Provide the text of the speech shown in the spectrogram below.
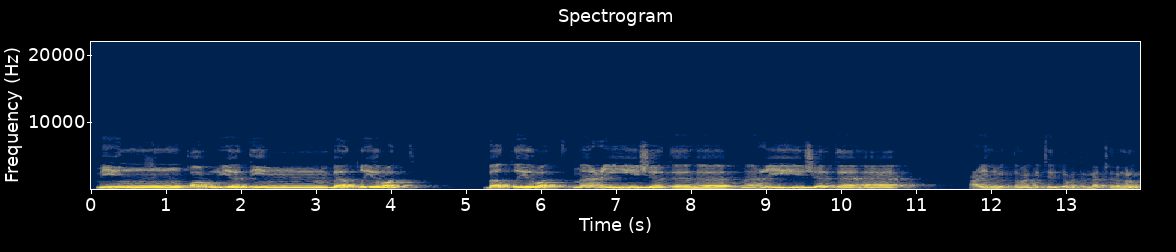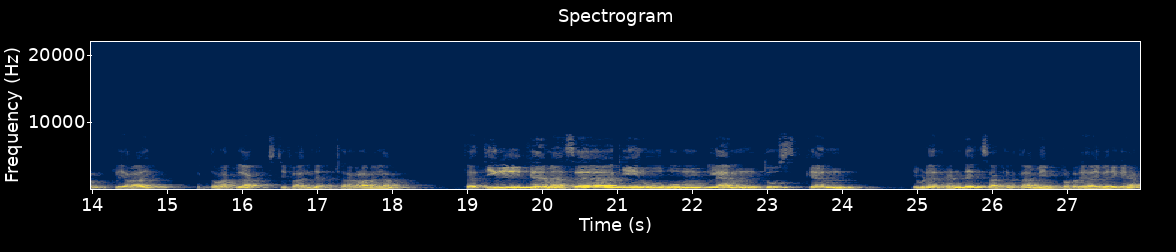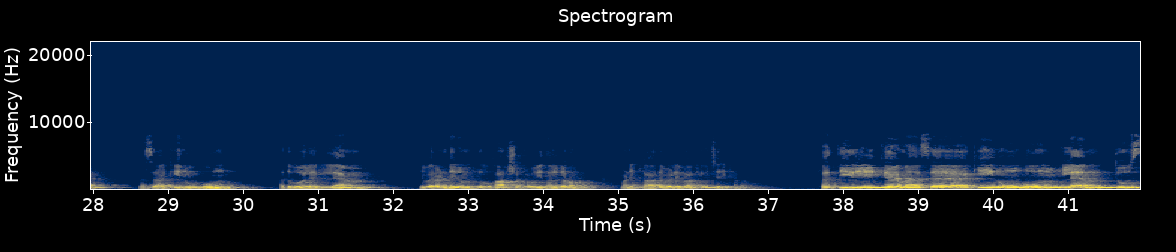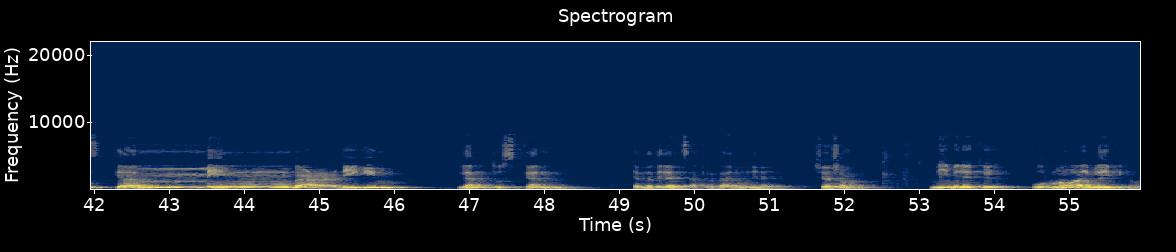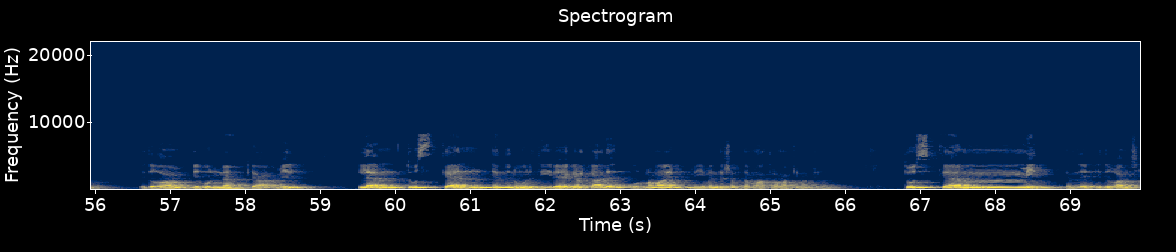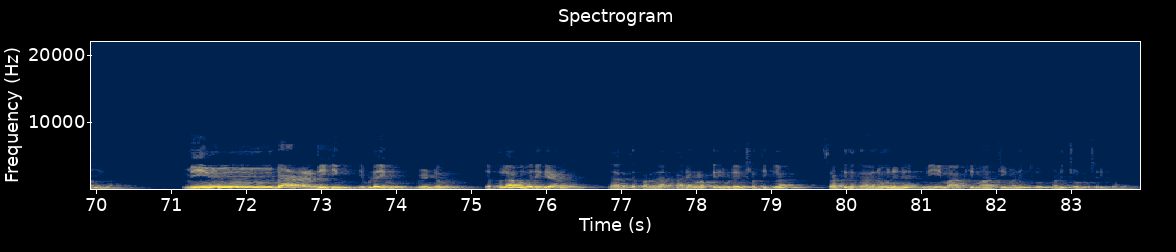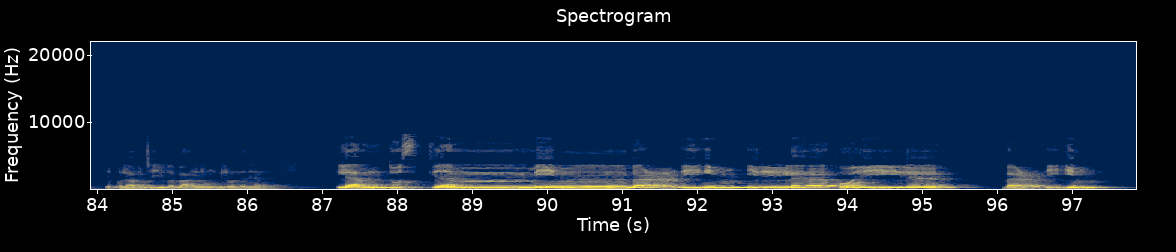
മീൻ بطرت بطرت معيشتها معيشتها അയിന് വ്യക്തമാക്കി ഉച്ചരിക്കുക മറ്റെല്ലാ അക്ഷരങ്ങളും ക്ലിയറായി വ്യക്തമാക്കുക സ്റ്റിഫാലിന്റെ അക്ഷരങ്ങളാണെല്ലാം فتلك مساكنهم لم تسكن ഇവിടെ രണ്ട് സാക്കിനത്താമയും തുടരെയായി വരികയാണ് മസാക്കിനുഹും അതുപോലെ ലം ഇവ രണ്ടിനും ഇൽഹാർ ഷഫവി നൽകണം മണിക്കാതെ വെളിവാക്കി ഉച്ചരിക്കണം فتلك مساكنهم لم تسكن من بعدهم ലം തുസ്കൻ എന്നതിലെ സാക്കിനത്തായ നൂനിന് ശേഷം മീമിലേക്ക് പൂർണ്ണമായും ലയിപ്പിക്കണം ഇദ്ഗാം ബിഗുന്ന ക്യാമിൽ ലം തുസ്കൻ എന്ന നൂന് തീരെ കേൾക്കാതെ പൂർണമായും മീമന്റെ ശബ്ദം മാത്രമാക്കി മാറ്റുക. തുസ്കമ്മിൻ എന്ന് ഇദ്ഗാം ചെയ്യുക. മീം ഇവിടെയും വീണ്ടും ഇഖ്ലാബ് വരികയാണ്. നേരത്തെ പറഞ്ഞ കാര്യങ്ങളൊക്കെ ഇവിടെയും ശ്രദ്ധിക്കുക. സാക്കിനത്തായ നൂനിനെ മീമാക്കി മാറ്റി മണിച്ചു മണിച്ചുകൊണ്ടിച്ചിരിക്കുക ഇഖ്ലാബ് ചെയ്യുക ബാഹിന് മുമ്പിൽ വന്നതിനാൽ. ലം تسكن മിൻ بعدهم ഇല്ലാ ഖലീല ബഅദിഹിം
